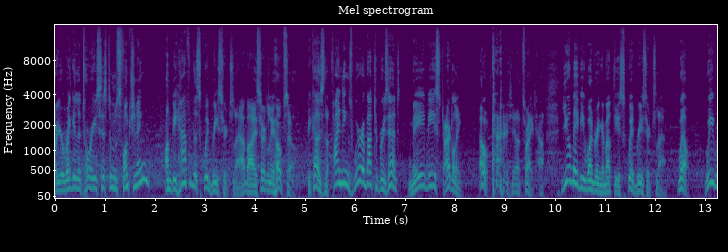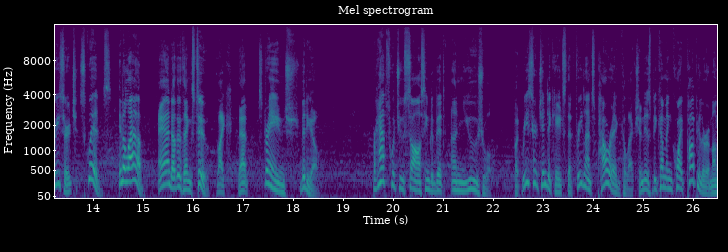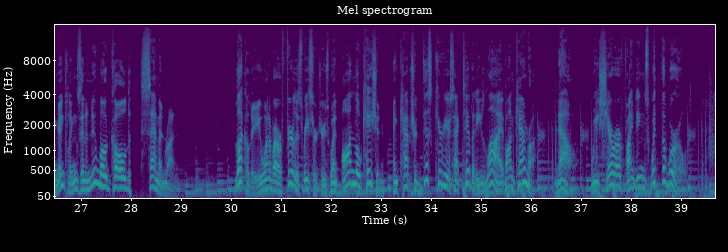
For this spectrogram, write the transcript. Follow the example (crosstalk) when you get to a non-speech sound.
Are your regulatory systems functioning? On behalf of the Squid Research Lab, I certainly hope so, because the findings we're about to present may be startling. Oh, (coughs) that's right. Uh, you may be wondering about the Squid Research Lab. Well, we research squids in a lab, and other things too, like that strange video. Perhaps what you saw seemed a bit unusual, but research indicates that freelance power egg collection is becoming quite popular among Inklings in a new mode called Salmon Run. Luckily, one of our fearless researchers went on location and captured this curious activity live on camera. Now, we share our findings with the world.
